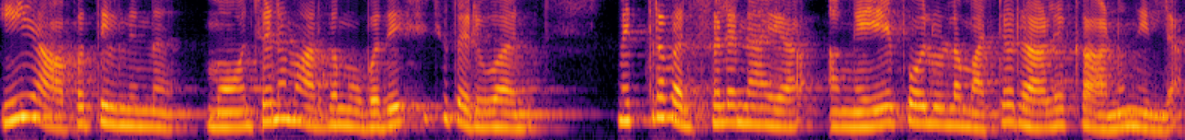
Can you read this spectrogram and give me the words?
ഈ ആപത്തിൽ നിന്ന് മോചനമാർഗം ഉപദേശിച്ചു തരുവാൻ മിത്രവത്സലനായ അങ്ങയെപ്പോലുള്ള മറ്റൊരാളെ കാണുന്നില്ല.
